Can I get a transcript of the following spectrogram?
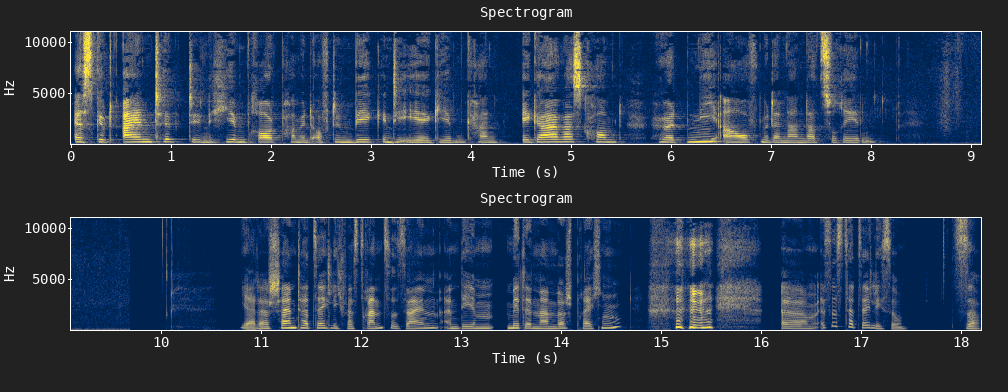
Es gibt einen Tipp, den ich jedem Brautpaar mit auf den Weg in die Ehe geben kann. Egal was kommt, hört nie auf, miteinander zu reden. Ja, da scheint tatsächlich was dran zu sein, an dem Miteinander sprechen. ähm, es ist tatsächlich so. So,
